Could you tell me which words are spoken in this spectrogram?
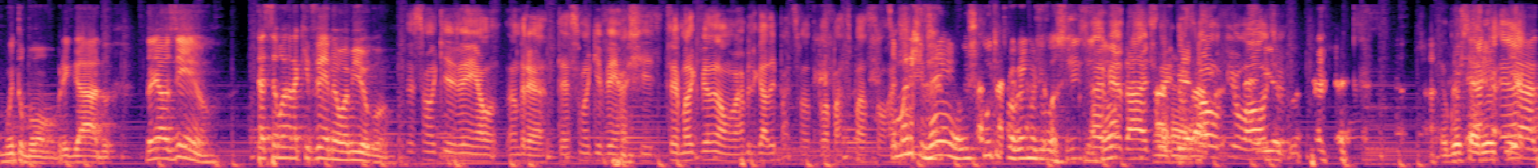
Muito bom, obrigado. Danielzinho, até semana que vem, meu amigo. Até semana que vem, André. Até semana que vem, Rashid. Semana que vem não, mas obrigado aí pela participação. Semana que vem eu escuto o programa de vocês. É então. É verdade, né? Então vai ouvir o áudio. Eu gostaria é a, que. É a,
